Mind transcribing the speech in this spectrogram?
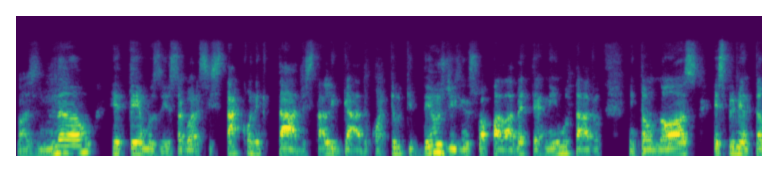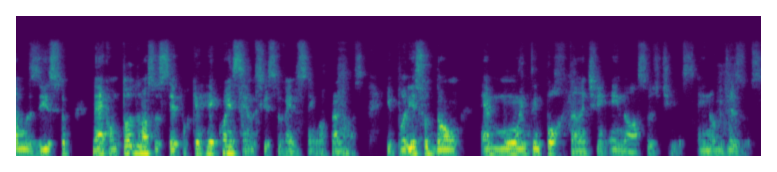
Nós não retemos isso. Agora, se está conectado, está ligado com aquilo que Deus diz em Sua palavra eterna e imutável, então nós experimentamos isso né, com todo o nosso ser, porque reconhecemos que isso vem do Senhor para nós. E por isso o dom é muito importante em nossos dias, em nome de Jesus.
